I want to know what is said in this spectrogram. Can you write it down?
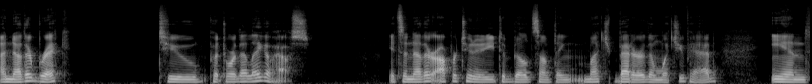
another brick to put toward that Lego house. It's another opportunity to build something much better than what you've had. And,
